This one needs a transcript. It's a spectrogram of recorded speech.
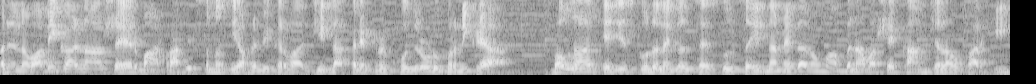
અને નવાબી કાળના શહેરમાં ટ્રાફિક સમસ્યા હળવી કરવા જિલ્લા કલેક્ટર ખુદ રોડ ઉપર નીકળ્યા. ભવનાથ એજી સ્કૂલ અને ગર્લ્સ હાઈસ્કૂલ સહિતના મેદાનોમાં બનાવાશે કામચલાઉ પાર્કિંગ.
